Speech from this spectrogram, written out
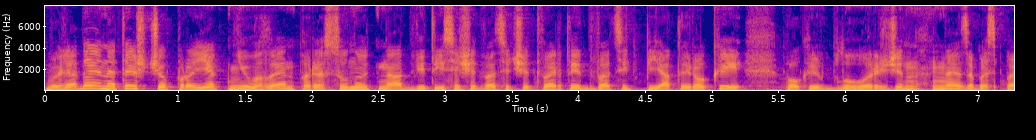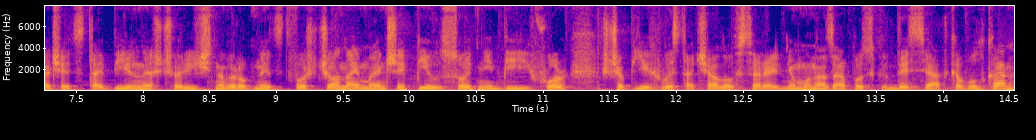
Виглядає на те, що проєкт New Glenn пересунуть на 2024-2025 роки, поки в Blue Origin не забезпечать стабільне щорічне виробництво щонайменше півсотні BE4, щоб їх вистачало в середньому на запуск десятка вулкан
